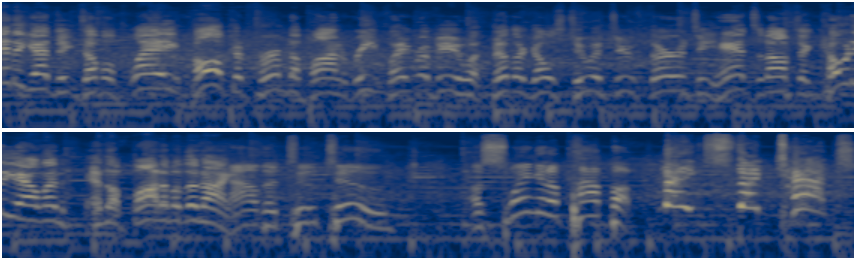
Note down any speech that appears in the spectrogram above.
inning-ending double play. Call confirmed upon replay review. Miller goes two and two thirds. He hands it off to Cody Allen in the bottom of the ninth. Now the 2-2. A swing and a pop-up. Makes the catch!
